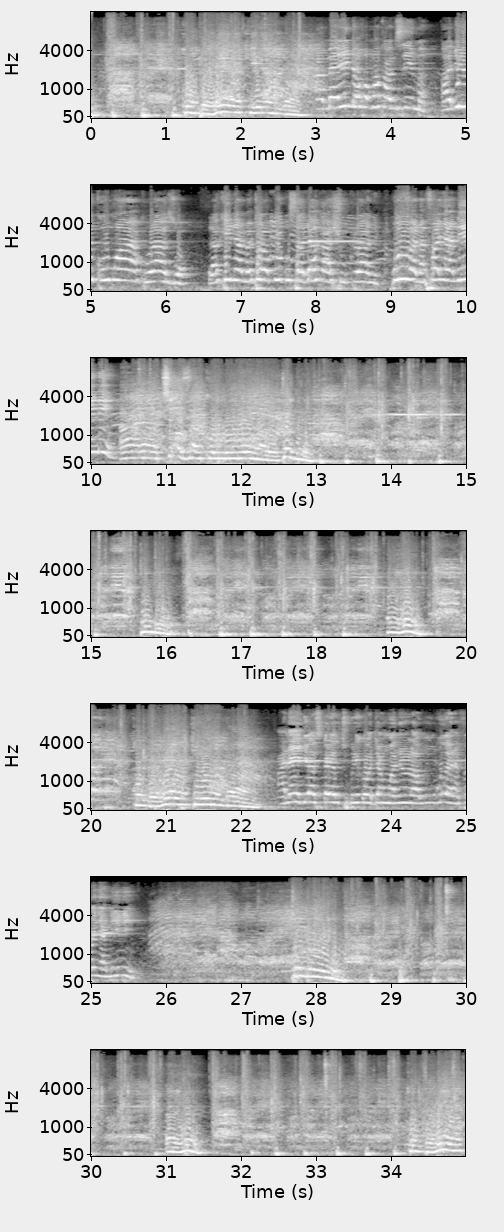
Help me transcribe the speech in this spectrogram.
kombolea kionga Amelinda kwa mwaka mzima, hajui kuumwa wala kulazwa, lakini ametoa buku sadaka ya shukrani. Huyu anafanya nini? anacheza kombolela twende twende ehe kombolela kionga Anayejua sukari ya kuchukulika utamu wa neno la Mungu huyo anafanya nini? twende ehe. Kombolela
